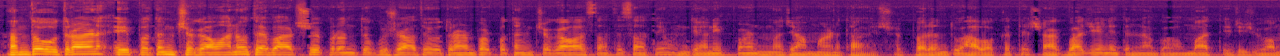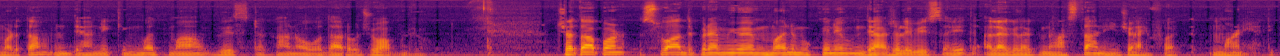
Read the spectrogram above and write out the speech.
આમ તો ઉત્તરાયણ એ પતંગ ચગાવવાનો તહેવાર છે, પરંતુ ગુજરાતી ઉત્તરાયણ પર પતંગ ચગાવવા સાથે સાથે ઊંધિયાની પણ મજા માણતા હોય છે. પરંતુ આ વખતે શાકભાજી અને તેલના ભાવમાં તેજી જોવા મળતા ઊંધિયાની કિંમતમાં વીસ ટકાનો વધારો જોવા મળ્યો. છતાં પણ સ્વાદ પ્રેમીઓએ મન મૂકીને ઊંધિયા જલેબી સહિત અલગ અલગ નાસ્તાની જાહેફત માણી હતી.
